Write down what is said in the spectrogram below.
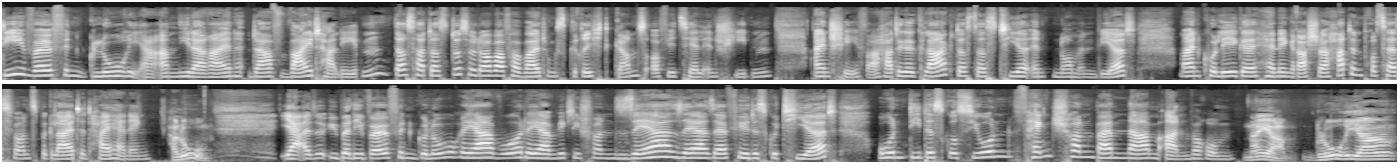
Die Wölfin Gloria am Niederrhein darf weiterleben. Das hat das Düsseldorfer Verwaltungsgericht ganz offiziell entschieden. Ein Schäfer hatte geklagt, dass das Tier entnommen wird. Mein Kollege Henning Rasche hat den Prozess für uns begleitet. Hi Henning. Hallo. Ja, also über die Wölfin Gloria wurde ja wirklich schon sehr, sehr, sehr viel diskutiert. Und die Diskussion fängt schon beim Namen an. Warum? Naja, Gloria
